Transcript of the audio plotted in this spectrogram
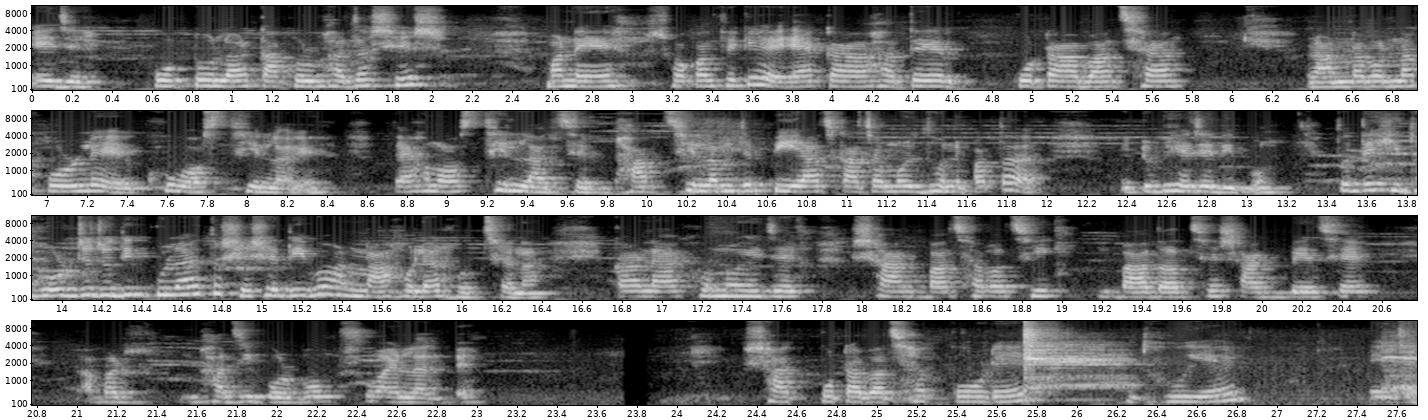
এই যে পটল আর কাকল ভাজা শেষ। মানে সকাল থেকে একা হাতের কোটা বাছা রান্না বান্না করলে খুব অস্থির লাগে। তো এখন অস্থির লাগছে। ভাবছিলাম যে পেঁয়াজ, কাঁচামরিচ ধনে পাতা একটু ভেজে দিব। তো দেখি ধৈর্য যদি কুলায় তো শেষে দিব, আর না হলে আর হচ্ছে না। কারণ এখনও এই যে শাক বাছাবাছি, বাদ আছে, শাক বেছে, আবার ভাজি করব, সময় লাগবে। শাক পোটা বাছা করে ধুয়ে এই যে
